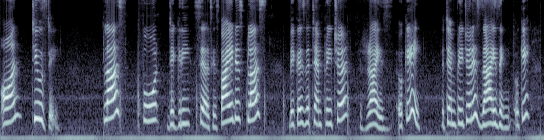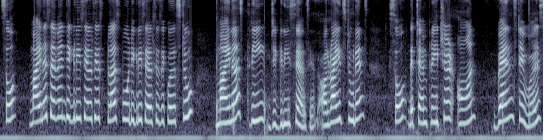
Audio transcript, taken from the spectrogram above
on Tuesday plus 4 degree Celsius. Why it is plus? Because the temperature rise, okay. The temperature is rising, okay. So, minus 7 degree Celsius plus 4 degree Celsius equals to minus 3 degree Celsius, alright students. So, the temperature on Wednesday was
